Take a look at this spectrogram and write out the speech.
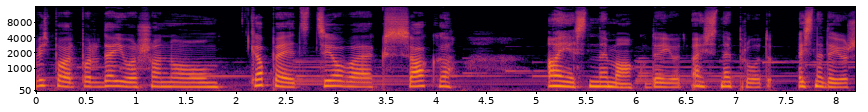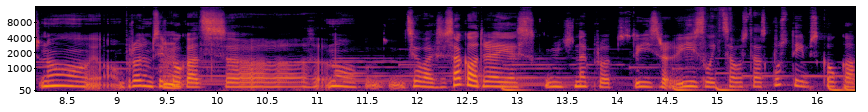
vispār par dejošanu? Kāpēc cilvēks saka, ah, es nemāku dejot, es neprotu? Es nedejošu. Nu, protams, ir Mm. kaut kāds uh, nu, cilvēks, kas ir sakautrējies, viņš neprot izra, izlikt savas tās kustības kaut kā.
